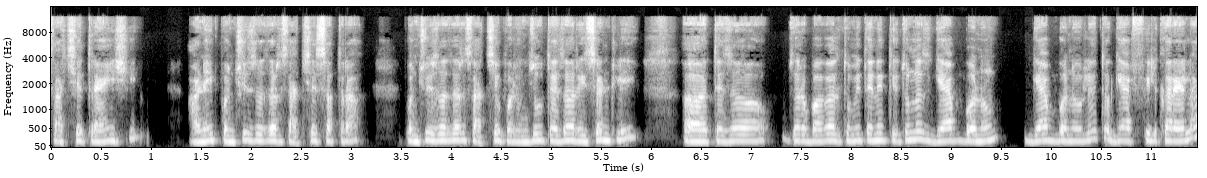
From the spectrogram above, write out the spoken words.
सातशे त्र्याऐंशी आणि पंचवीस हजार सातशे सतरा. पंचवीस हजार सातशे पर्यंत जो त्याचा रिसेंटली त्याचं जर बघाल तुम्ही त्याने तिथूनच गॅप बनवून गॅप बनवले तर गॅप फिल करायला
